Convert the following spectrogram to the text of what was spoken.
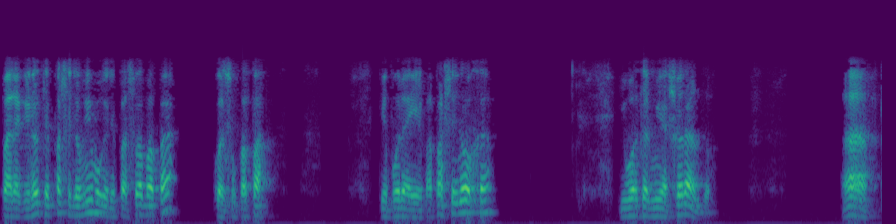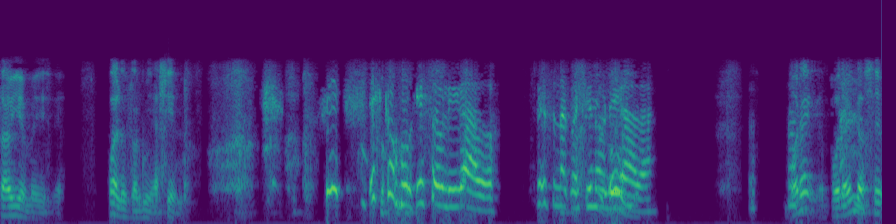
para que no te pase lo mismo que le pasó a papá con su papá. Que por ahí el papá se enoja y vos terminas llorando. Ah, está bien, me dice. ¿Cuál lo termina haciendo? Sí, es como que es obligado. Es una cuestión obligada. Por ahí, por ahí no, se,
